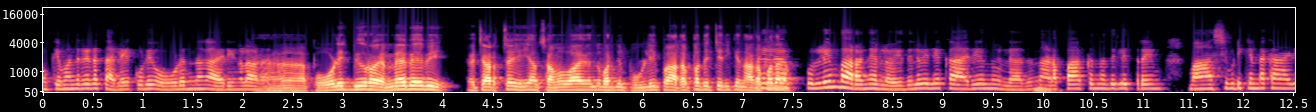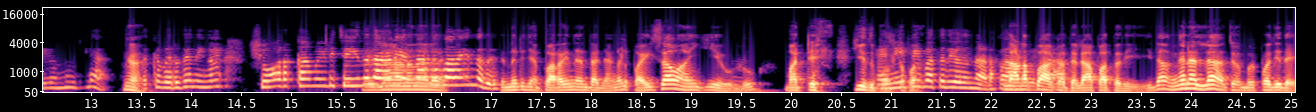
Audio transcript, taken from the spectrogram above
മുഖ്യമന്ത്രിയുടെ തലയിൽ കൂടി ഓടുന്ന കാര്യങ്ങളാണ്. Polit bureau M A Baby ചർച്ച ചെയ്യാൻ സമവായം എന്ന് പറഞ്ഞു പുള്ളി ഇപ്പൊ അതപ്പതിച്ചിരിക്കുന്ന പുള്ളിയും പറഞ്ഞല്ലോ ഇതിൽ വലിയ കാര്യമൊന്നുമില്ല. അത് നടപ്പാക്കുന്നതിൽ ഇത്രയും വാശി പിടിക്കേണ്ട കാര്യമൊന്നുമില്ല. അതൊക്കെ വെറുതെ നിങ്ങൾ ഷോ ഇറക്കാൻ വേണ്ടി ചെയ്യുന്നതാണ് എന്നാണ് പറയുന്നത്. എന്നിട്ട് ഞാൻ പറയുന്നത് എന്താ ഞങ്ങൾ പൈസ വാങ്ങിക്കുകയേ ഉള്ളൂ മറ്റേ ഇത് നടപ്പാക്കത്തില്ല ആ പദ്ധതി. ഇത് അങ്ങനല്ല പ്രജിതേ.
